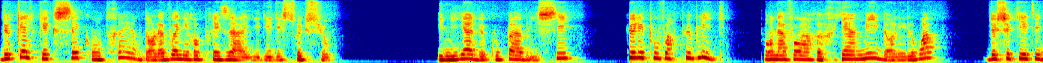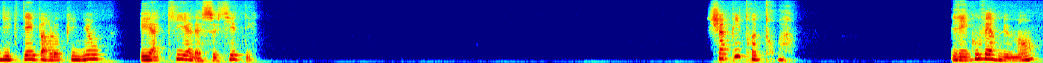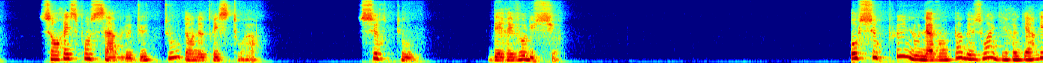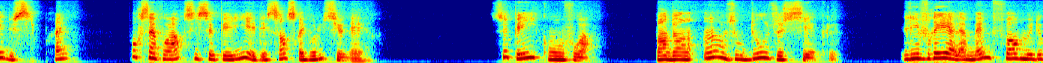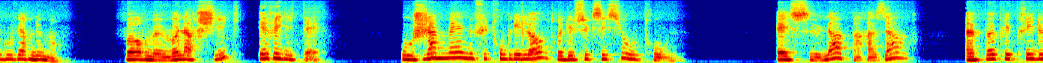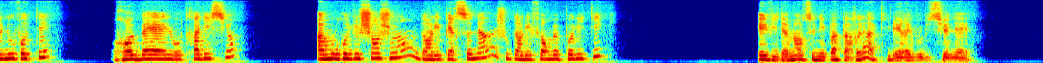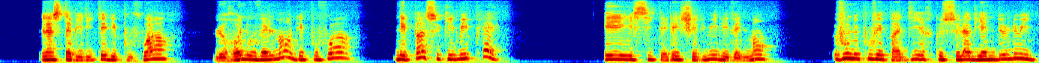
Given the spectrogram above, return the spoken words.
de quelque excès contraire dans la voie des représailles et des destructions. Il n'y a de coupable ici que les pouvoirs publics pour n'avoir rien mis dans les lois de ce qui était dicté par l'opinion et acquis à la société. Chapitre 3 Les gouvernements sont responsables de tout dans notre histoire, surtout des révolutions. Au surplus, nous n'avons pas besoin d'y regarder de si près pour savoir si ce pays est d'essence révolutionnaire. Ce pays qu'on voit pendant onze ou douze siècles, livré à la même forme de gouvernement, forme monarchique héréditaire, où jamais ne fut troublé l'ordre de succession au trône. Est-ce là, par hasard, un peuple épris de nouveautés, rebelle aux traditions, amoureux du changement dans les personnages ou dans les formes politiques? Évidemment, ce n'est pas par là qu'il est révolutionnaire. L'instabilité des pouvoirs le renouvellement des pouvoirs n'est pas ce qui lui plaît. Et si tel est chez lui l'événement, vous ne pouvez pas dire que cela vienne de lui,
